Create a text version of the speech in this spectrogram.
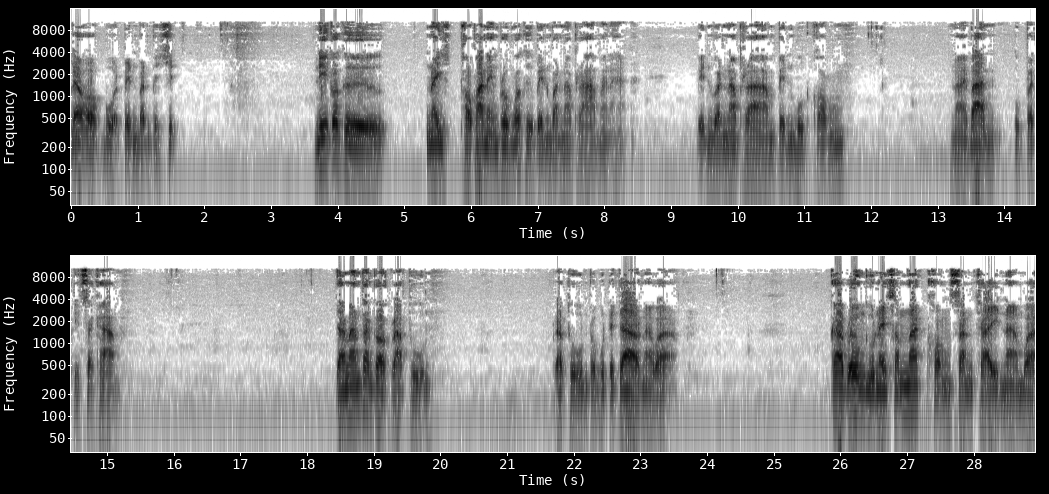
แล้วออกบวชเป็นบรรพชิต นี่ก็คือในเผ่าพันธุ์แห่งพรหมก็คือเป็นวันนาพรามนะฮะเป็นวันนาพรามเป็นบุตรของ นายบ้านอุปติสคาม จากนั้นท่านก็กราบทูล กราบทูลพระพุทธเจ้านะว่าข้าพระองค์อยู่ในสำนักของสันชัยนามว่า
